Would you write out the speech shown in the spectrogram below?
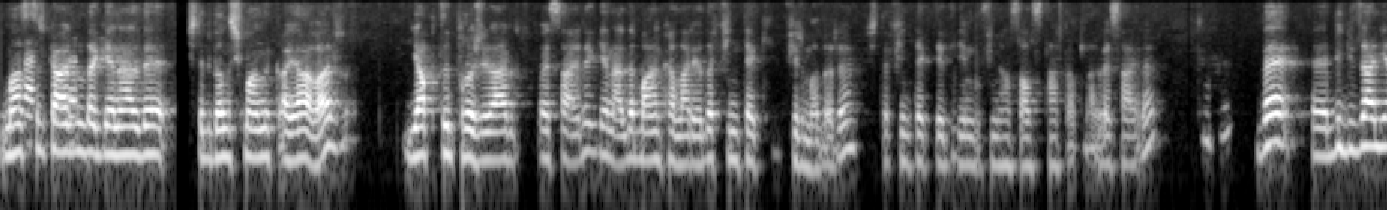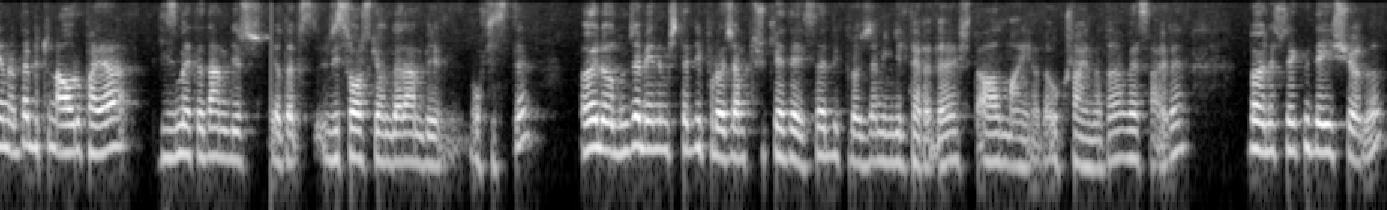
Mastercard'ın da genelde işte bir danışmanlık ayağı var. Yaptığı projeler vesaire genelde bankalar ya da fintech firmaları. İşte fintech dediğim bu finansal startuplar vesaire. Hı hı. Ve e, bir güzel yanı da bütün Avrupa'ya hizmet eden bir ya da resource gönderen bir ofisti. Öyle olunca benim işte bir projem Türkiye'de ise bir projem İngiltere'de, işte Almanya'da, Ukrayna'da vesaire. Böyle sürekli değişiyordu.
